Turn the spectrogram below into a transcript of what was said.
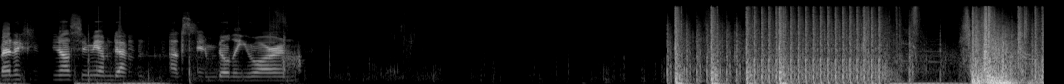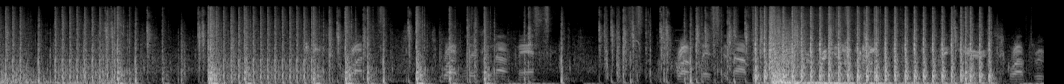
Medics, you not see me? I'm down. Not the same building you are in. Squad, squad, listen up, man. Squad, listen up. We're gonna break back 3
